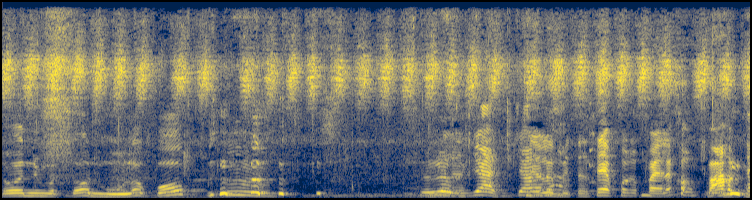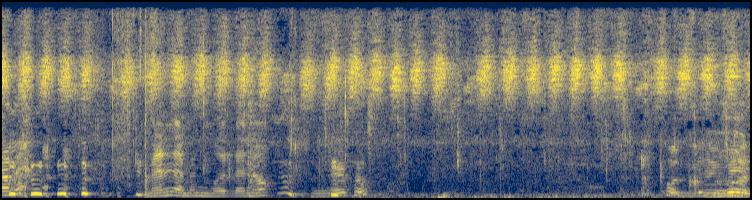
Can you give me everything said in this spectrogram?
ถ้อยนี่มันต้นหมูแล้วปุ๊บเลิกญาติเจ้าเราไปแต่แซ่บเข้าไปแล้วของป้าเจ้าแหละแม่นแหละมันเหมือนแล้วเนาะ คนเกิด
